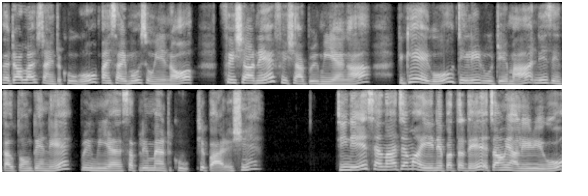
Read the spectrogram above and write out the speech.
better lifestyle တစ်ခုကိုပိုင်ဆိုင်မှုဆိုရင်တော့ Fisher နဲ့ Fisher Premium ကတကယ်ကို daily routine မှာနေ့စဉ်တောက်သုံးတဲ့ premium supplement တစ်ခုဖြစ်ပါတယ်ရှင်။ဒီနေ့ဆန်သားကျန်းမာရေးနဲ့ပတ်သက်တဲ့အကြောင်းအရာလေးတွေကို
